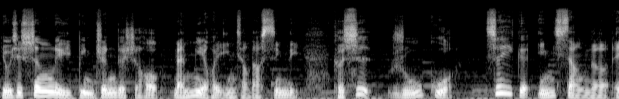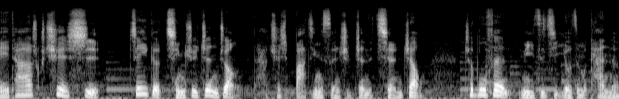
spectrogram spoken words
有一些生理病症的时候，难免会影响到心理。可是，如果这个影响呢，诶，它却是这个情绪症状。却是帕金森氏症的前兆，这部分你自己又怎么看呢？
